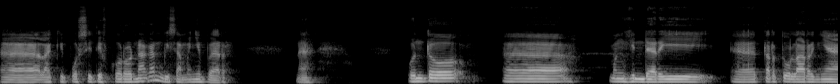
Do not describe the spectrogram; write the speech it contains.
uh, lagi positif corona kan bisa menyebar. Nah, untuk uh, menghindari uh, tertularnya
